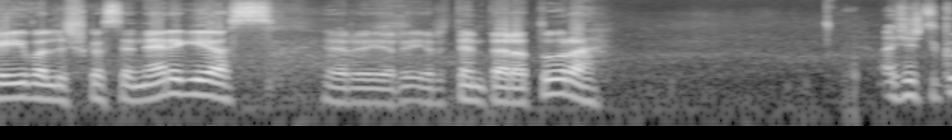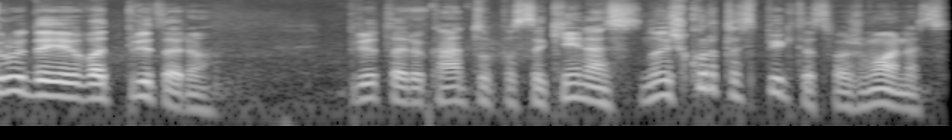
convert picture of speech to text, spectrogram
gaivališkos energijos ir, ir, ir temperatūra. Aš iš tikrųjų tai vat pritariu. Pritariu, ką tu pasakė, nes, nu, iš kur tas piktis va žmonės?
